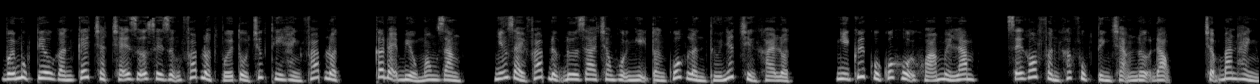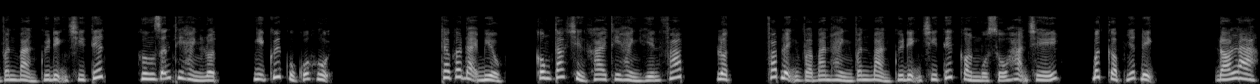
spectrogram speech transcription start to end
Với mục tiêu gắn kết chặt chẽ giữa xây dựng pháp luật với tổ chức thi hành pháp luật, các đại biểu mong rằng những giải pháp được đưa ra trong hội nghị toàn quốc lần thứ nhất triển khai luật, nghị quyết của Quốc hội khóa 15 sẽ góp phần khắc phục tình trạng nợ động, chậm ban hành văn bản quy định chi tiết, hướng dẫn thi hành luật, nghị quyết của Quốc hội. Theo các đại biểu, công tác triển khai thi hành hiến pháp, luật, pháp lệnh và ban hành văn bản quy định chi tiết còn một số hạn chế, bất cập nhất định. Đó là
